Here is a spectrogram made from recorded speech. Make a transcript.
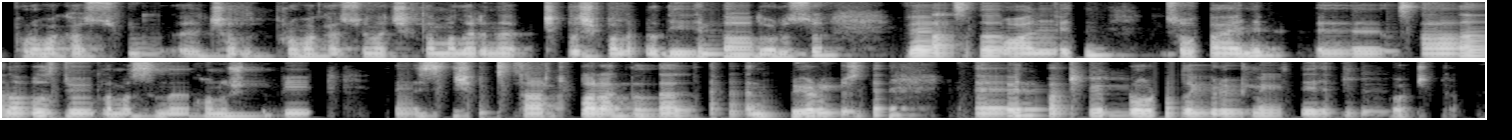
provokasyon e, çalı- provokasyon açıklamalarını, çalışmalarını diyelim daha doğrusu ve aslında muhalefetin sokağa inip e, sağdan nabız yoklamasını konuştuk. Bir e, seçim start olarak da değerlendiriyor Gözde. Evet, başka bir programda görüşmek dileğiyle. Hoşçakalın.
